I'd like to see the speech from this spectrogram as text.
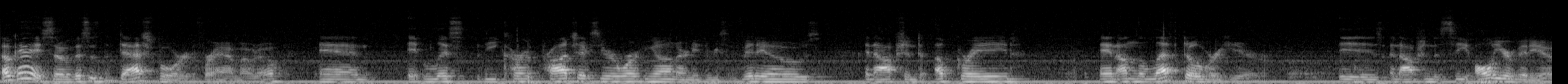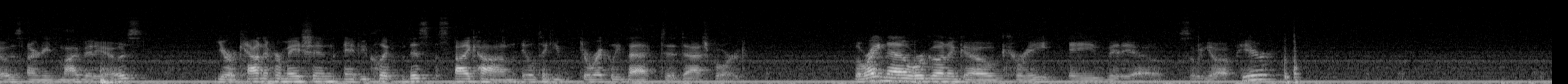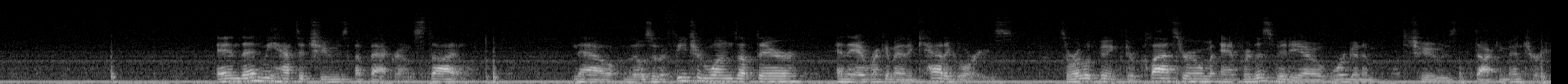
Okay, so this is the dashboard for Animoto, and it lists the current projects you're working on underneath the recent videos, an option to upgrade, and on the left over here is an option to see all your videos underneath my videos, your account information, and if you click this icon, it will take you directly back to the dashboard. But right now, we're going to go create a video. So we go up here, and then we have to choose a background style. Now, those are the featured ones up there, and they have recommended categories. So we're looking through classroom, and for this video, we're going to choose documentary.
